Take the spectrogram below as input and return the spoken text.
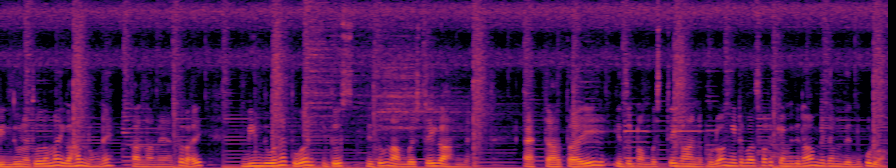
බිඳු නැතුව තමයි ගහන්න ඕනේ. තන්නම ඇතරයි බිඳුව නැතුව ඉතුස් ඉතු නම්බස්ටේ ගහන්ඩ ඇත්ත හතයි ඉතු නම්බස්ටේ ගන්න පුළුවන්. ඊට පසර කැමිතින මෙතම දෙන්න පුළුවන්.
